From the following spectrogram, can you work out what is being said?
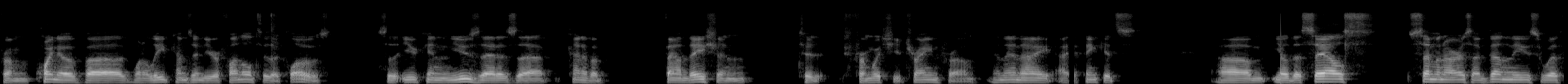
from point of uh, when a lead comes into your funnel to the close so that you can use that as a kind of a foundation to from which you train from. And then I, I think it's, um, you know, the sales seminars, I've done these with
